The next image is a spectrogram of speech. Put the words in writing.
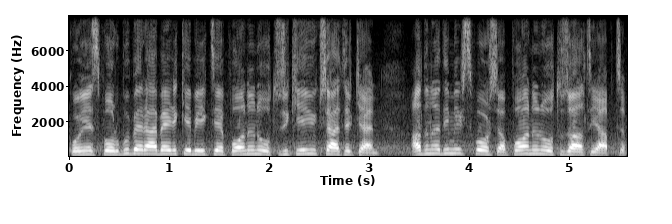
Konyaspor bu beraberlikle birlikte puanını 32'ye yükseltirken Adana Demirspor ise puanını 36 yaptı.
